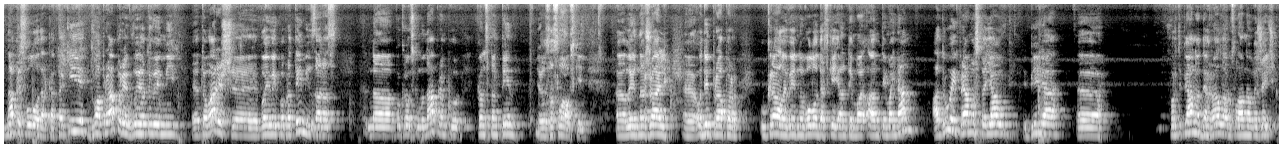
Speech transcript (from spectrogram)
напис Володарка. Такі два прапори виготовив мій е, товариш, бойовий побратим. Він зараз на Покровському напрямку Константин е, Заславський. Але, на жаль, е, один прапор украли, видно, Володарський антимайдан, а другий прямо стояв біля е, фортепіано, де грала Руслана Лежичко.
